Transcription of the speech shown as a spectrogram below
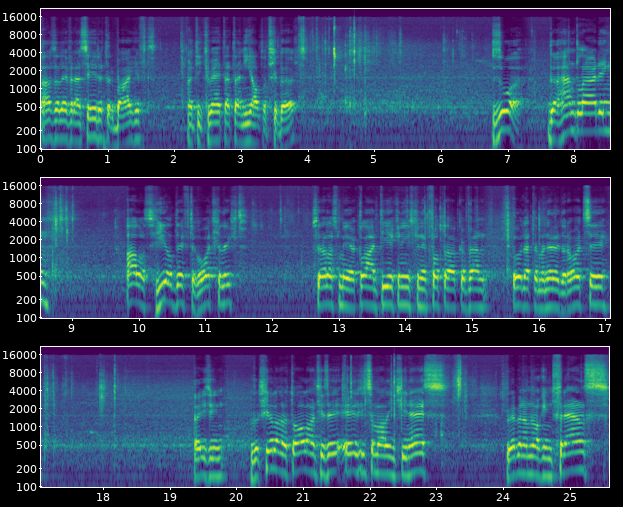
Als de leverancier het erbij geeft. Want ik weet dat dat niet altijd gebeurt. Zo, de handleiding. Alles heel deftig uitgelegd. Zelfs met een klein tekeningsje en foto van hoe dat de menu eruit ziet. Hij is in verschillende talen, want je ziet, hier zit hem al in Chinees. We hebben hem nog in Frans,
